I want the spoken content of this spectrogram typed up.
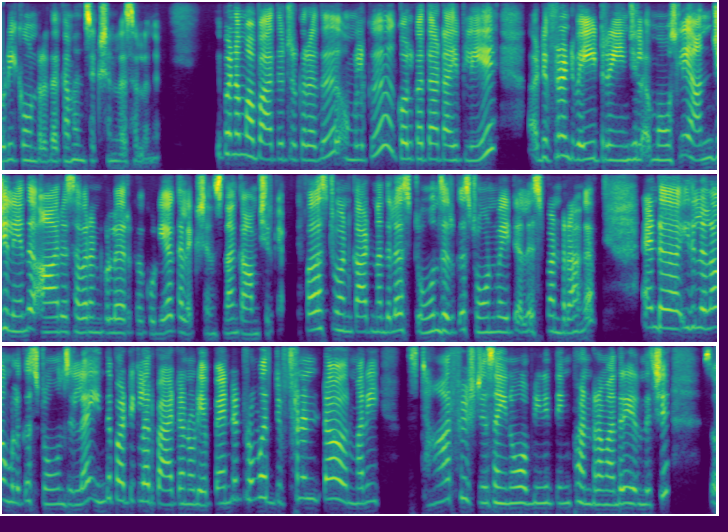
பிடிக்கும்ன்றத கமெண்ட் செக்ஷனில் சொல்லுங்கள் இப்போ நம்ம பார்த்துட்டு இருக்கிறது உங்களுக்கு கொல்கத்தா டைப்லேயே டிஃப்ரெண்ட் வெயிட் ரேஞ்சில் மோஸ்ட்லி அஞ்சுலேருந்து ஆறு சவரன்குள்ளே இருக்கக்கூடிய கலெக்ஷன்ஸ் தான் காமிச்சிருக்கேன். ஃபர்ஸ்ட் ஒன் காட்டினதில் ஸ்டோன்ஸ் இருக்குது ஸ்டோன் வெயிட்டை லெஸ் பண்ணுறாங்க அண்ட் இதுலலாம் உங்களுக்கு ஸ்டோன்ஸ் இல்லை இந்த பர்ட்டிகுலர் பேட்டர்னுடைய பெண்டன்ட் ரொம்ப டிஃப்ரெண்ட்டாக ஒரு மாதிரி ஸ்டார் ஃபிஷ் டிசைனோ அப்படின்னு திங்க் பண்ணுற மாதிரி இருந்துச்சு. ஸோ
